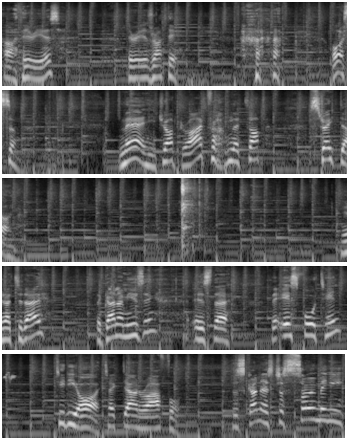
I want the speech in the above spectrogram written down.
Ah, oh, there he is. There he is right there. awesome. Man, he dropped right from the top straight down. You know, today the gun I'm using is the, the S410 TDR takedown rifle. This gun has just so many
